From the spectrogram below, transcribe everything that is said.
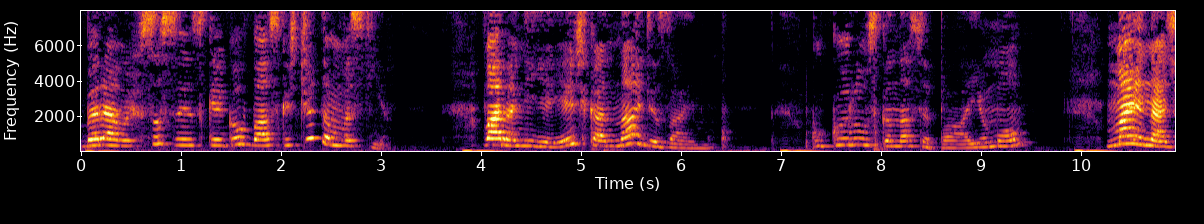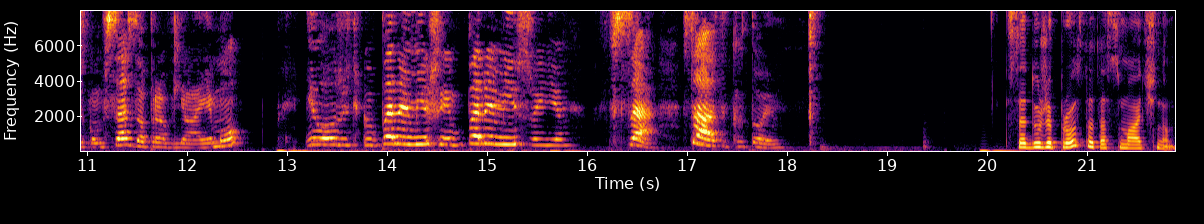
Беремо сосиски, ковбаски, що там у вас є. Варені яєчка нарізаємо. Кукурузку насипаємо. Майонезиком все заправляємо. І ложечкою перемішуємо, перемішуємо. Все, салатик готуємо. Все дуже просто та смачно.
